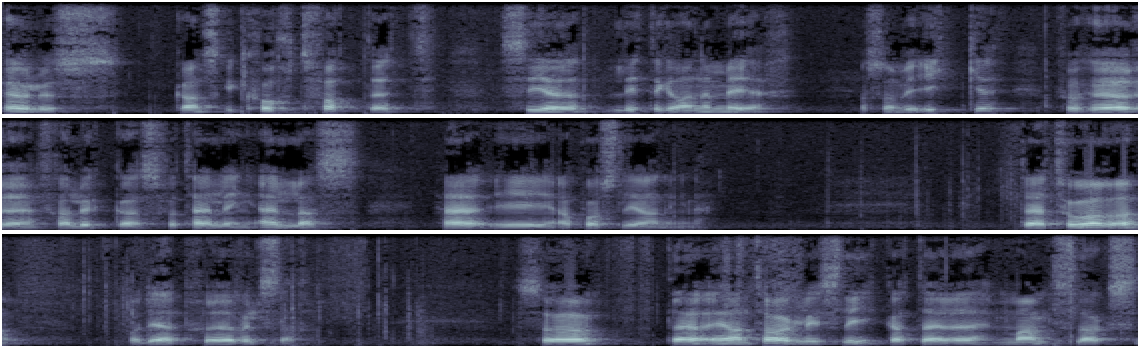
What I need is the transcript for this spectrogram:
Paulus ganske kortfattet sier litt mer, og som vi ikke får høre fra Lukas' fortelling ellers her i apostelgjerningene. Det er tårer, og det er prøvelser. Så det er antagelig slik at det er mange slags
